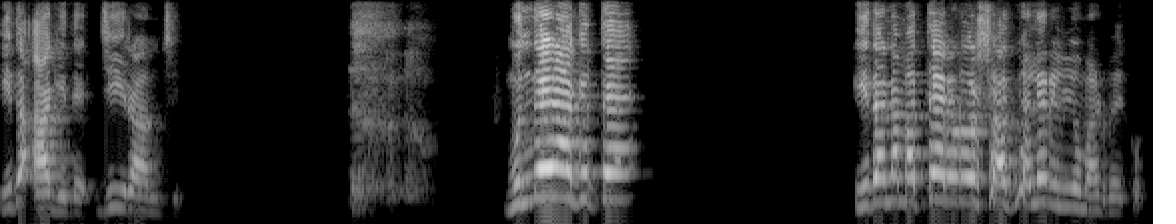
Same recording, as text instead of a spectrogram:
ಇದು ಆಗಿದೆ. ಜಿ ರಾಮ್ಜಿ. ಮುಂದೇನಾಗುತ್ತೆ? ಇದನ್ನ ಮತ್ತೆ ಎರಡು ವರ್ಷ ಆದ್ಮೇಲೆ ರಿವ್ಯೂ ಮಾಡಬೇಕು.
